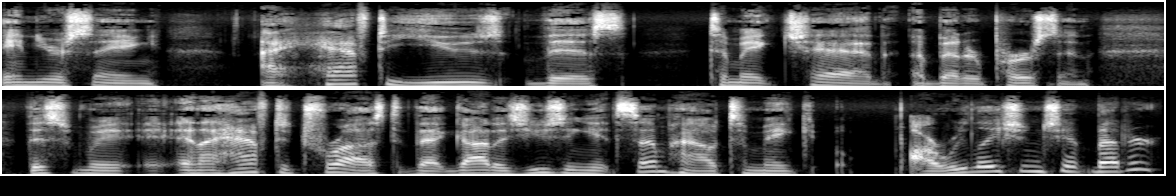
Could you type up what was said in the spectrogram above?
and you're saying, I have to use this to make Chad a better person. This and I have to trust that God is using it somehow to make our relationship better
